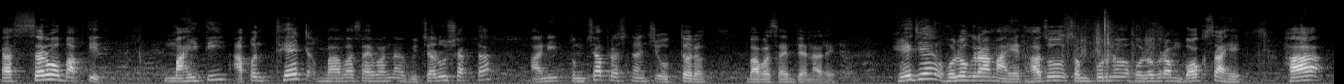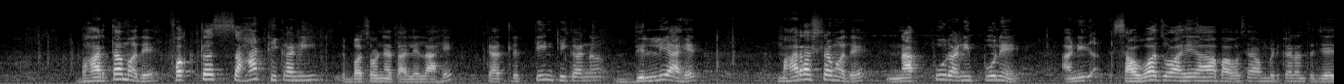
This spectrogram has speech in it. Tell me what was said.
ह्या सर्व बाबतीत माहिती आपण थेट बाबासाहेबांना विचारू शकता आणि तुमच्या प्रश्नांची उत्तरं बाबासाहेब देणार आहेत. हे जे होलोग्राम आहेत हा जो संपूर्ण होलोग्राम बॉक्स आहे हा भारतामध्ये फक्त सहा ठिकाणी बसवण्यात आलेला आहे. त्यातले तीन ठिकाणं दिल्ली आहेत महाराष्ट्रामध्ये नागपूर आणि पुणे आणि सहावा जो आहे हा बाबासाहेब आंबेडकरांचं जे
